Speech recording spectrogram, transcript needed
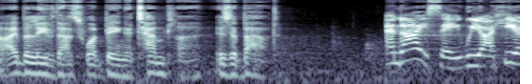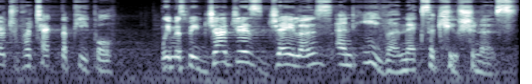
I believe that's what being a Templar is about. And I say we are here to protect the people. We must be judges, jailers, and even executioners.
